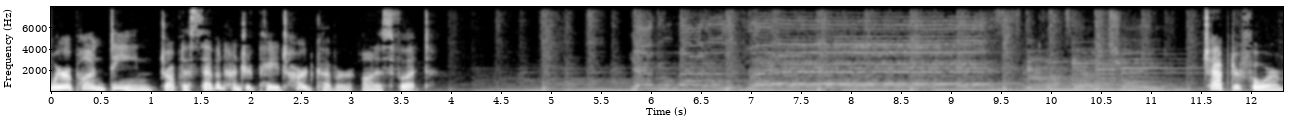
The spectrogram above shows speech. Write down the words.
whereupon Dean dropped a 700 page hardcover on his foot. Chapter 4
